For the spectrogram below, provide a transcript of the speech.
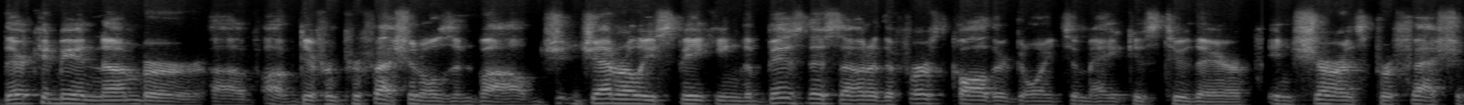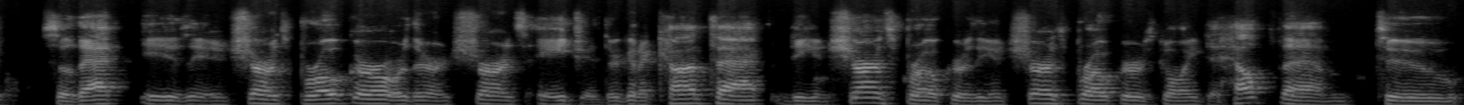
There could be a number of, of different professionals involved. G- generally speaking, the business owner, the first call they're going to make is to their insurance professional. So that is an insurance broker or their insurance agent. They're going to contact the insurance broker. The insurance broker is going to help them to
